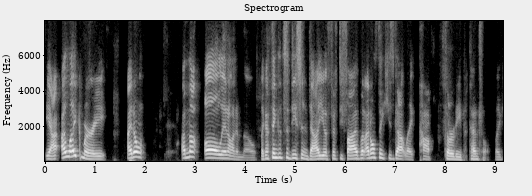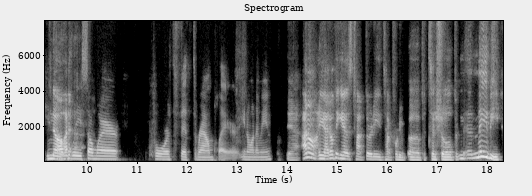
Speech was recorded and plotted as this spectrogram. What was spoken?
yeah, I like Murray. I don't. I'm not all in on him though. Like I think it's a decent value at 55, but I don't think he's got like top 30 potential. Like he's No, I- probably somewhere fourth, fifth round player. You know what I mean? Yeah, I don't. Yeah, I don't think he has top thirty, top forty uh, potential, but maybe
